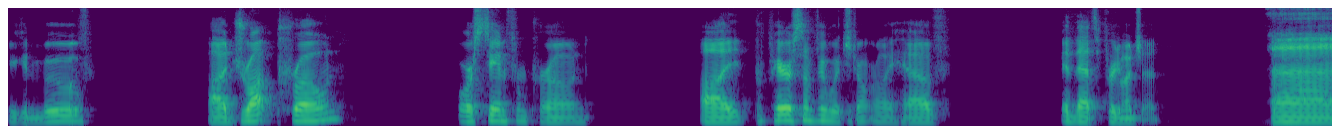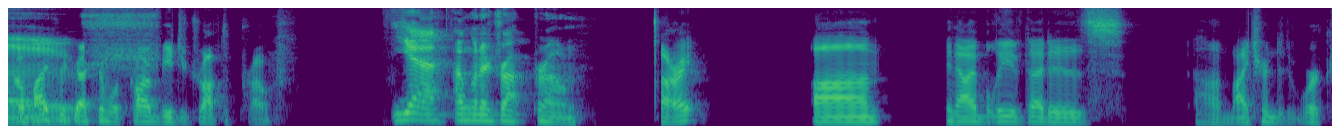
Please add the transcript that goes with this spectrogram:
you can move, uh, drop prone, or stand from prone, uh, prepare something which you don't really have, and that's pretty much it. Uh, So my suggestion will probably be to drop to prone. Yeah, I'm gonna drop prone. All right. Um, and I believe that is uh, my turn to work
